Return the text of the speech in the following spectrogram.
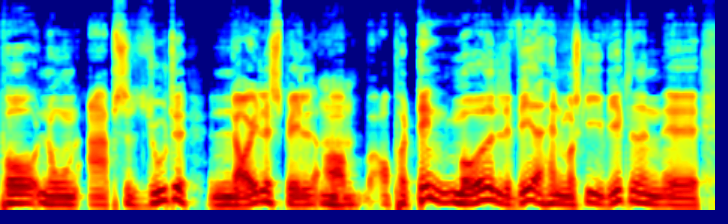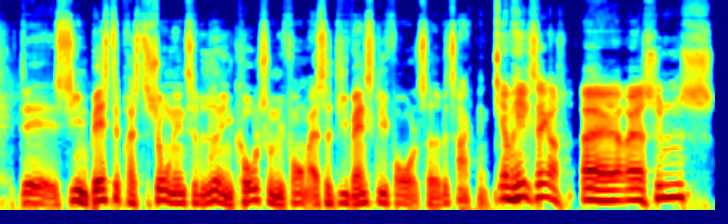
på nogle absolute nøglespil, mm. og, og på den måde leverede han måske i virkeligheden øh, det, sin bedste præstation indtil videre i en Colts uniform, altså de vanskelige forhold taget betragtning. Jamen helt sikkert, øh, og jeg synes,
